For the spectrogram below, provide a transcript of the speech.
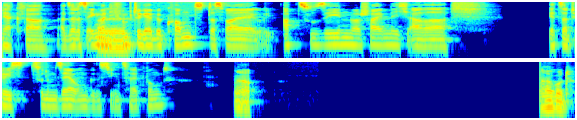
Ja, klar. Also, dass irgendwann Weil, die fünfte Gelbe kommt, das war ja abzusehen wahrscheinlich, aber jetzt natürlich zu einem sehr ungünstigen Zeitpunkt. Ja. Na gut.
